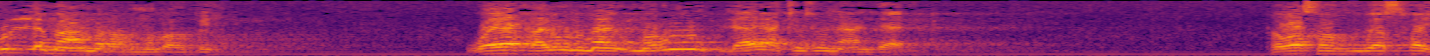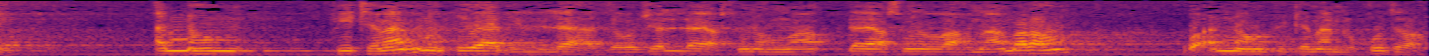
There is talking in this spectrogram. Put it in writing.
كل ما أمرهم الله به. ويفعلون ما يؤمرون لا يعجزون عن ذلك. فوصفهم بوصفين. أنهم في تمام الانقياد لله عز وجل لا يعصونه ما لا يعصون الله ما أمرهم وأنهم في تمام القدرة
